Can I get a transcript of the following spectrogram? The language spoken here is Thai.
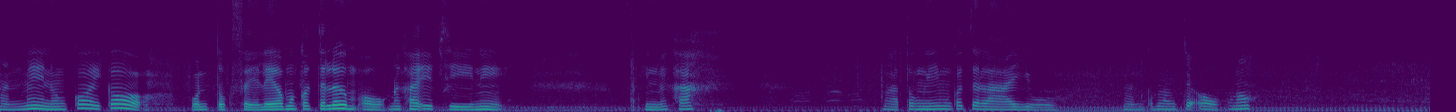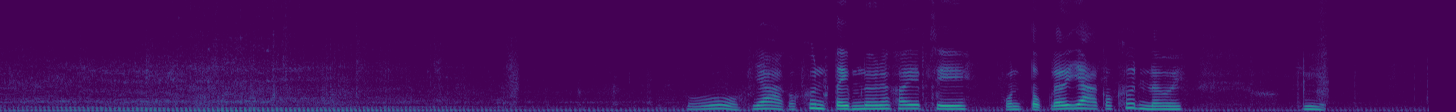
มันแม่น้องก้อยก็ฝนตกใส่แล้วมันก็จะเริ่มออกนะคะเอฟซีนี่ เห็นไหมคะ มาตรงนี้มันก็จะลายอยู่ มันกำลังจะออกเนาะ โอ้หญ้าก็ขึ้นเต็มเลยนะคะเอฟซีฝนตกแล้วหญ้าก็ขึ้นเลย นี่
